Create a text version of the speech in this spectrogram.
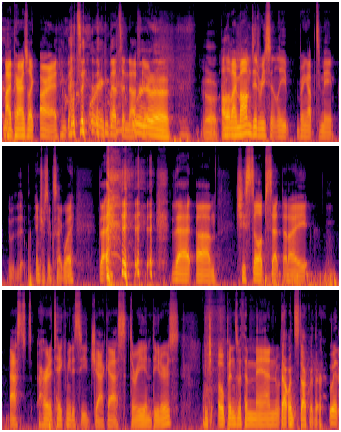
my parents were like all right i think that's it. We're I think that's enough We're here." gonna. Oh, although my mom did recently bring up to me interesting segue that that um, she's still upset that i asked her to take me to see jackass 3 in theaters which opens with a man that one stuck with her. with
